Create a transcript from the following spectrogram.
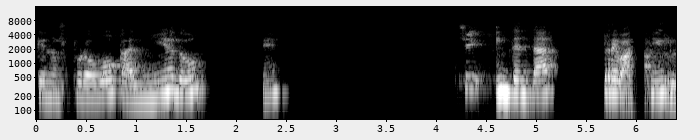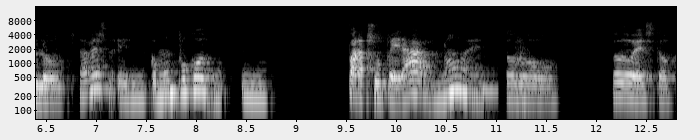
que nos provoca el miedo, ¿eh? Intentar rebatirlo, ¿sabes? como un poco mm, para superar, ¿no? En todo, todo esto.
